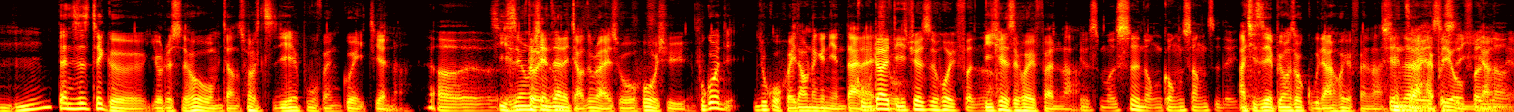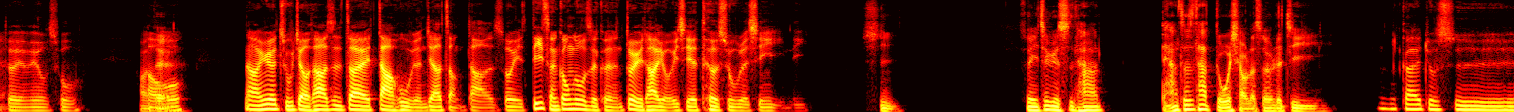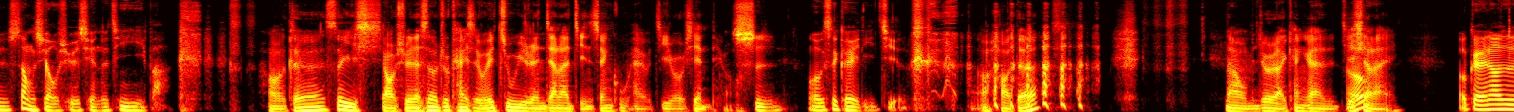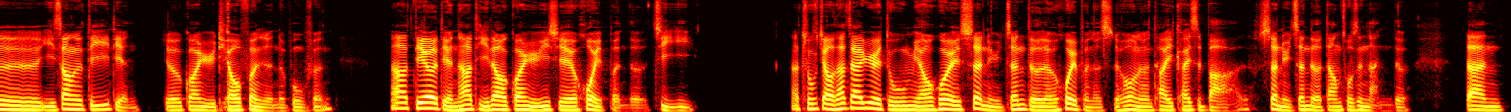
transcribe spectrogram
嗯哼，但是这个有的时候我们讲说职业不分贵贱啊。呃，其实用现在的角度来说，或许不过，如果回到那个年代，古代的确是会分，的确是会分啦。有什么士农工商之类的啊？其实也不用说古代会分啦，现在还是有分了。对，没有错。好的，那因为主角他是在大户人家长大的，所以低层工作者可能对于他有一些特殊的吸引力。是，所以这个是他，等下这是他多小的时候的记忆？应该就是上小学前的记忆吧。好的，所以小学的时候就开始会注意人家的紧身裤还有肌肉线条，是，我是可以理解哦，好的，那我们就来看看接下来。OK，那是以上是第一点，就是关于挑粪人的部分。那第二点，他提到关于一些绘本的记忆。那主角他在阅读描绘圣女贞德的绘本的时候呢，他一开始把圣女贞德当作是男的，但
